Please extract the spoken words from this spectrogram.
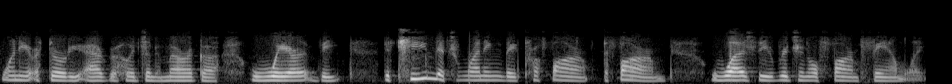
20 or 30 agrihoods in America where the the team that's running the pro farm, the farm, was the original farm family.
